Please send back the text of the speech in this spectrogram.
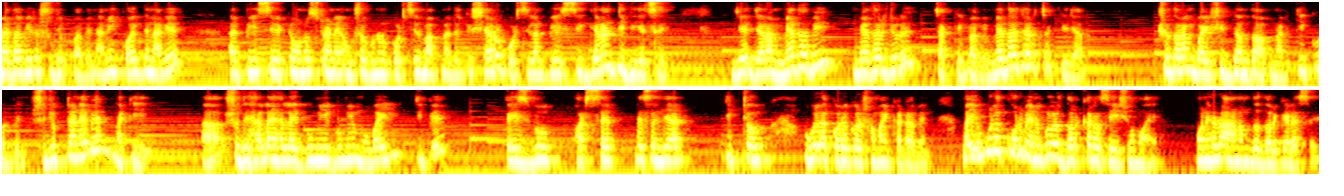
মেধাবীরা সুযোগ পাবেন। আমি কয়েকদিন আগে পিএসসি একটা অনুষ্ঠানে অংশগ্রহণ করছিলাম, আপনাদেরকে শেয়ারও করছিলাম। পিএসসি গ্যারান্টি দিয়েছে যে যারা মেধাবী, মেধার জুড়ে চাকরি পাবে। মেধা যার, চাকরি যার। সুতরাং ভাই, সিদ্ধান্ত আপনার। কি করবেন? সুযোগটা নেবেন নাকি শুধু হেলায় হেলায় ঘুমিয়ে ঘুমিয়ে মোবাইল টিপে ফেসবুক হোয়াটসঅ্যাপ মেসেঞ্জার টিকটক ওগুলা করে করে সময় কাটাবেন। বা ওগুলো করবেন, ওগুলোর দরকার আছে এই সময়ে। মনেরও আনন্দ দরকার আছে।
